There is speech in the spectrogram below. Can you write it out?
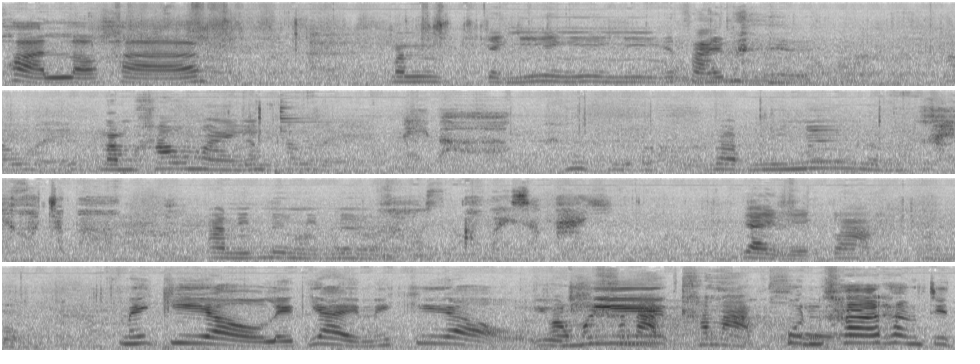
ขวัญเหรอคะมันอย่างนี้อย่างนี้อย่างนี้ไซส์ไหนนำเข้าไหมไม่บอกแบบนิดนึงใครเขาจะบ อกอะนิดนึงนิดนึงเอาไว้สบายใหญ่เล็กล่ะมันบอก ไม่เกี่ยวเล็กใหญ่ไม่เกี่ยว อยู่เอาไม่ที่ขนาดขนาด คุณค่าทางจิต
